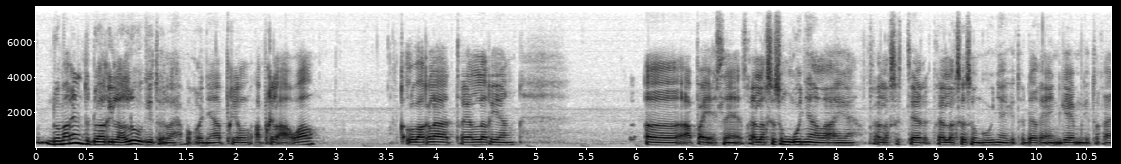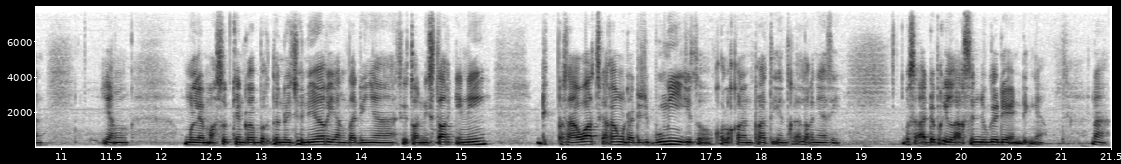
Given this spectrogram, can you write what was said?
kemarin atau dua hari lalu gitu lah pokoknya April April awal keluarlah trailer yang uh, apa ya istilahnya trailer sesungguhnya lah ya trailer trailer sesungguhnya gitu dari Endgame gitu kan yang mulai masukin Robert Downey Jr. yang tadinya si Tony Stark ini di pesawat sekarang udah ada di bumi gitu kalau kalian perhatiin trailernya sih. Terus ada Brie juga di endingnya. Nah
